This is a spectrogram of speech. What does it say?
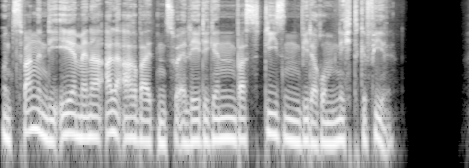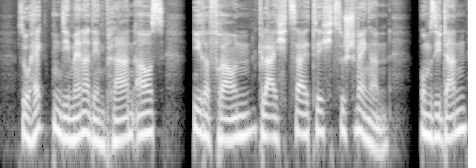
und zwangen die Ehemänner alle Arbeiten zu erledigen, was diesen wiederum nicht gefiel. So heckten die Männer den Plan aus, ihre Frauen gleichzeitig zu schwängern, um sie dann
